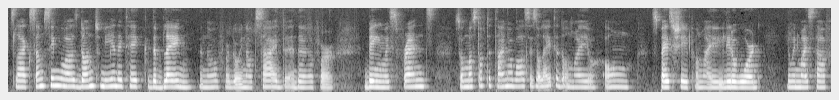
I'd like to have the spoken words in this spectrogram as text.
It's like something was done to me and I take the blame, you know, for going outside and uh, for being with friends. So most of the time I was isolated on my own spaceship, on my little world, doing my stuff.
